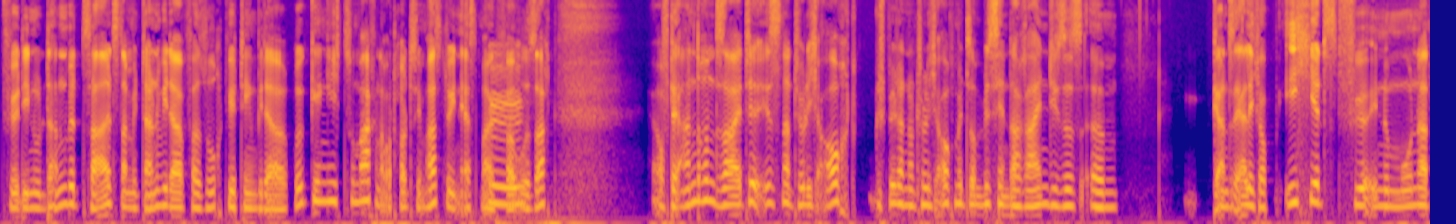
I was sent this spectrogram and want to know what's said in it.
für den du dann bezahlst, damit dann wieder versucht wird, den wieder rückgängig zu machen, aber trotzdem hast du ihn erstmal Mhm. verursacht. Auf der anderen Seite ist natürlich auch, spielt dann natürlich auch mit so ein bisschen da rein, dieses, ähm, ganz ehrlich, ob ich jetzt für in einem Monat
